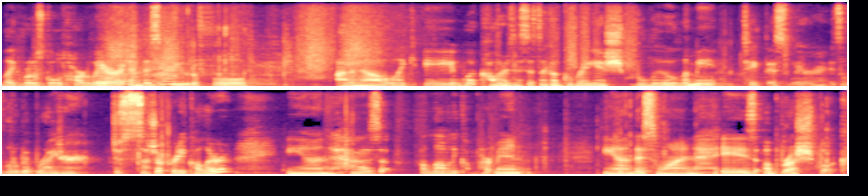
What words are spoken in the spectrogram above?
like rose gold hardware and this beautiful I don't know like a what color is this? It's like a grayish blue. Let me take this where it's a little bit brighter. Just such a pretty color and has a lovely compartment. And this one is a brush book.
